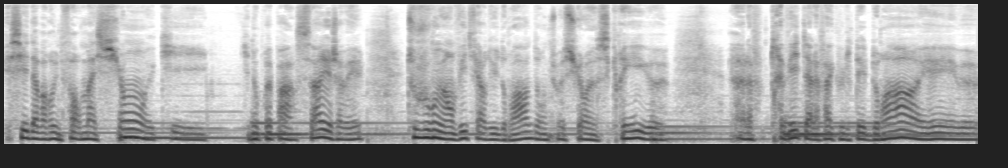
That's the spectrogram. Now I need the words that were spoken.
essayer d'avoir une formation euh, qui, qui nous prépare ça. Et j'avais toujours eu envie de faire du droit, donc je me suis inscrit euh, très vite à la faculté de droit et, euh,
